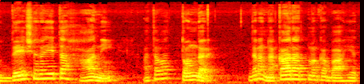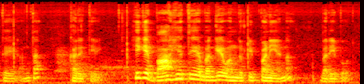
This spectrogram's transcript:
ಉದ್ದೇಶರಹಿತ ಹಾನಿ ಅಥವಾ ತೊಂದರೆ. ಇದನ್ನು ನಕಾರಾತ್ಮಕ ಬಾಹ್ಯತೆ ಅಂತ ಕರಿತೀವಿ. ಹೀಗೆ ಬಾಹ್ಯತೆಯ ಬಗ್ಗೆ ಒಂದು ಟಿಪ್ಪಣಿಯನ್ನು ಬರೀಬೋದು.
